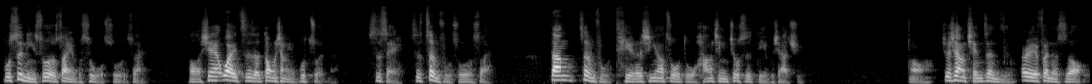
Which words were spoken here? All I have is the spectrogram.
不是你说了算，也不是我说了算。哦，现在外资的动向也不准了，是谁？是政府说了算。当政府铁了心要做多，行情就是跌不下去。哦，就像前阵子二月份的时候，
